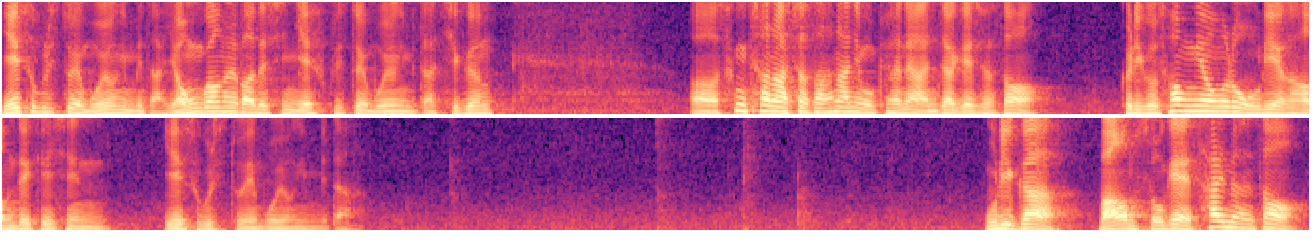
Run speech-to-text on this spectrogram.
예수 그리스도의 모형입니다. 영광을 받으신 예수 그리스도의 모형입니다. 지금 어, 승천하셔서 하나님 우편에 앉아 계셔서 그리고 성령으로 우리 가운데 계신 예수 그리스도의 모형입니다. 우리가 마음속에 살면서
